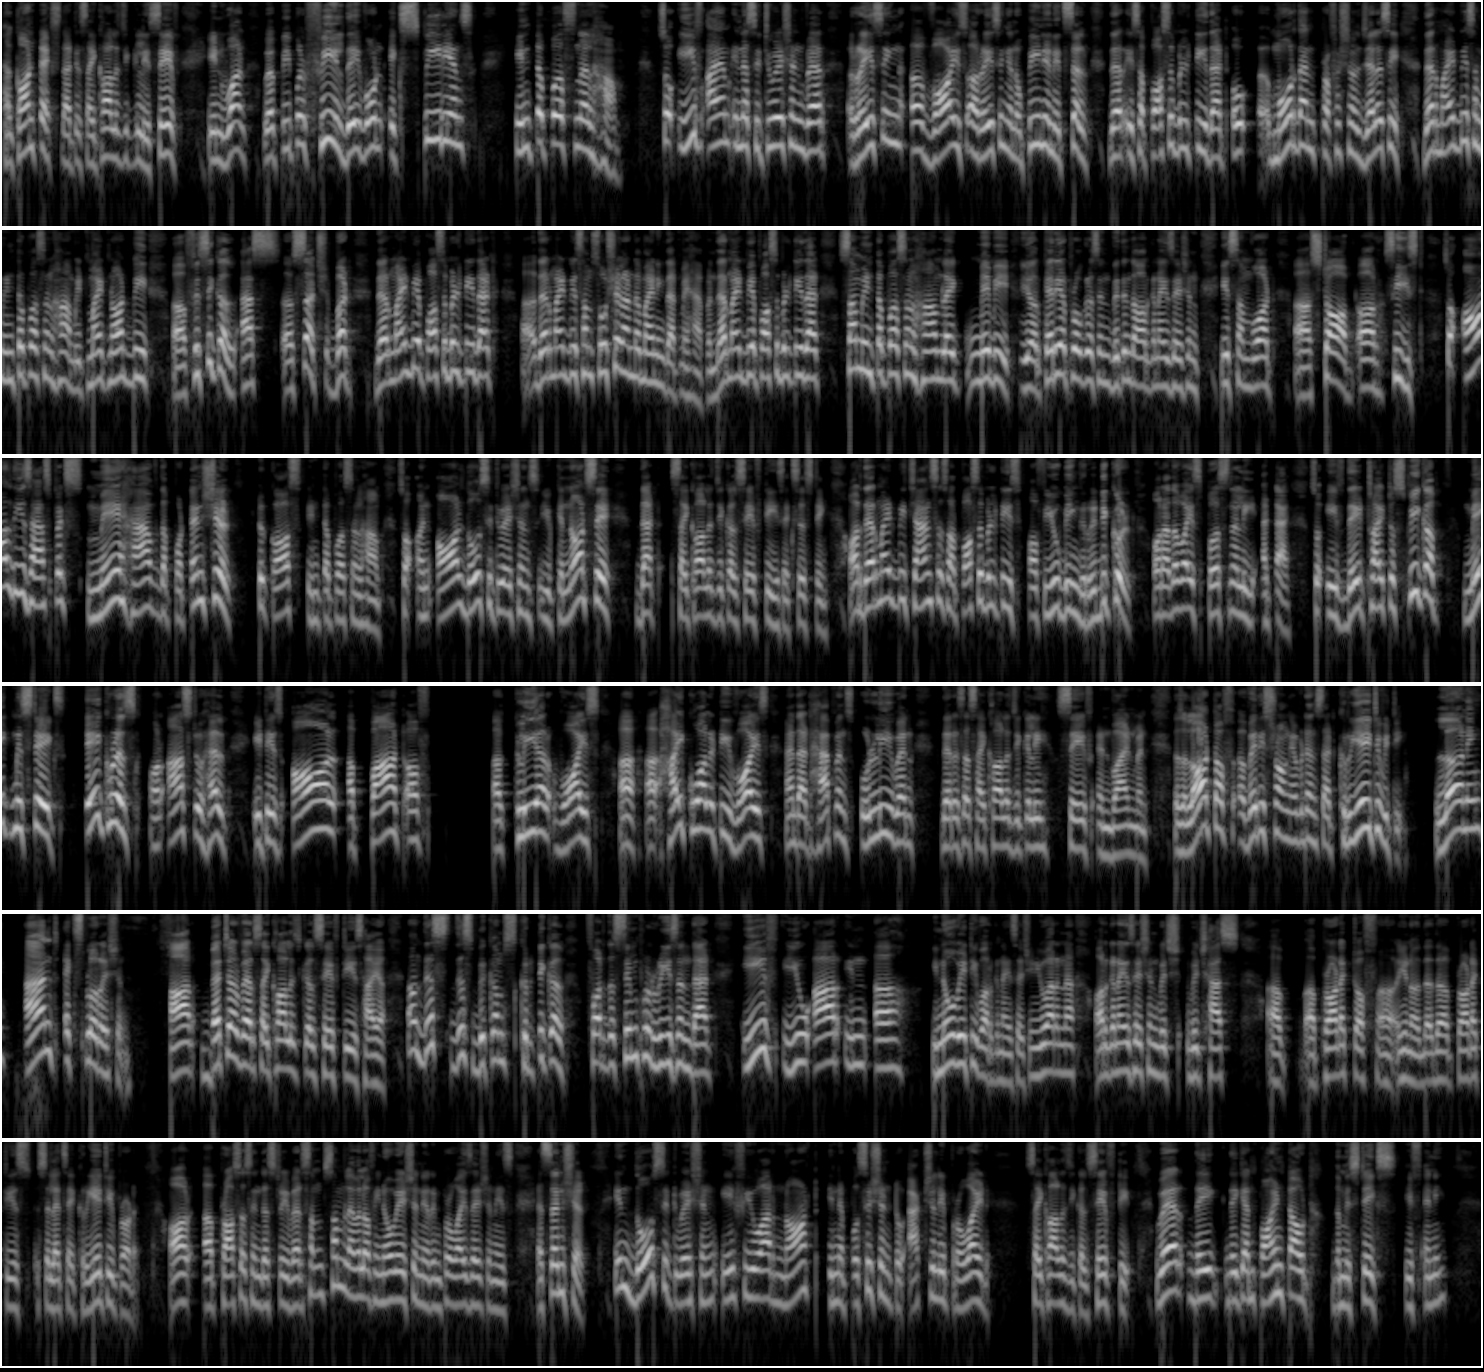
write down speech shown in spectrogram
a context that is psychologically safe in one where people feel they won't experience interpersonal harm so if I am in a situation where raising a voice or raising an opinion itself, there is a possibility that oh, uh, more than professional jealousy, there might be some interpersonal harm. It might not be uh, physical as uh, such, but there might be a possibility that uh, there might be some social undermining that may happen. There might be a possibility that some interpersonal harm like maybe your career progress in, within the organization is somewhat uh, stopped or ceased. So all these aspects may have the potential to cause interpersonal harm. So in all those situations, you cannot say that psychological safety is existing or there might be chances or possibilities of you being ridiculed or otherwise personally attacked. So if they try to speak up, make mistakes, take risk or ask to help, it is all a part of a clear voice, a, a high quality voice, and that happens only when there is a psychologically safe environment. There's a lot of uh, very strong evidence that creativity, learning, and exploration are better where psychological safety is higher. Now this, this becomes critical for the simple reason that if you are in a innovative organization, you are in an organization which, which has a, a product of, uh, you know, the, the product is, so let's say creative product or a process industry where some, some level of innovation or improvisation is essential. In those situations, if you are not in a position to actually provide psychological safety where they, they can point out the mistakes if any,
